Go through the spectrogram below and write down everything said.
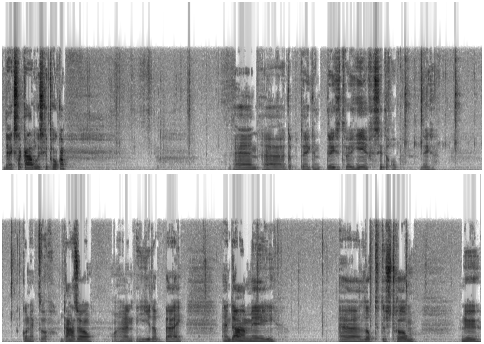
De extra kabel is getrokken. En uh, dat betekent deze twee hier zitten op deze connector daar zo en hier erbij. En daarmee uh, loopt de stroom nu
